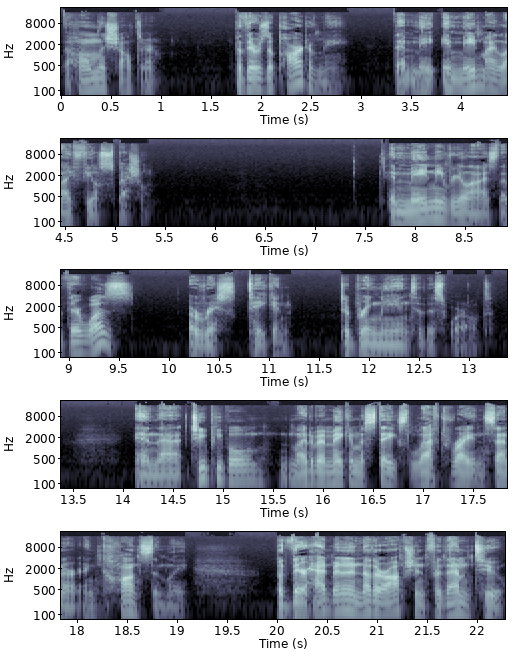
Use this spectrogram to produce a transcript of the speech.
the homeless shelter. But there was a part of me that made it made my life feel special. It made me realize that there was a risk taken to bring me into this world. And that two people might have been making mistakes left, right, and center and constantly. But there had been another option for them too.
